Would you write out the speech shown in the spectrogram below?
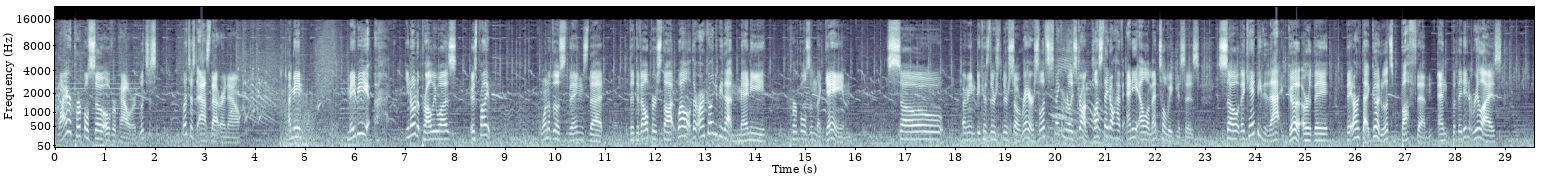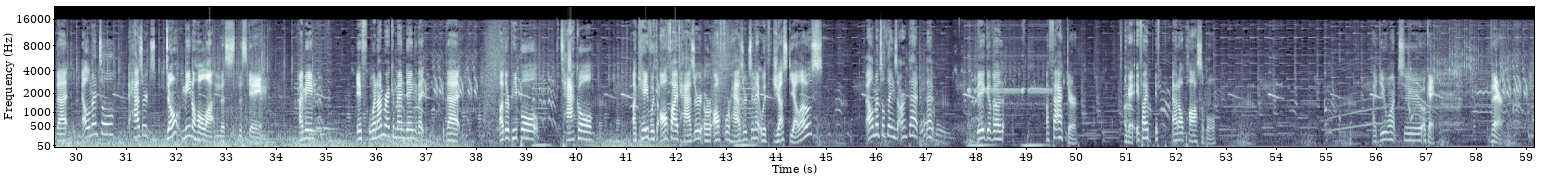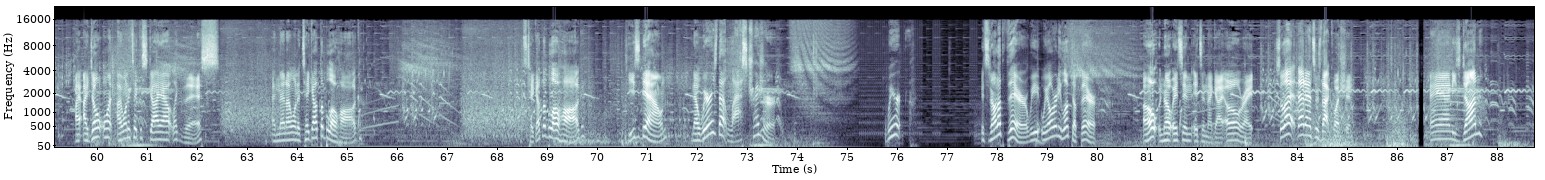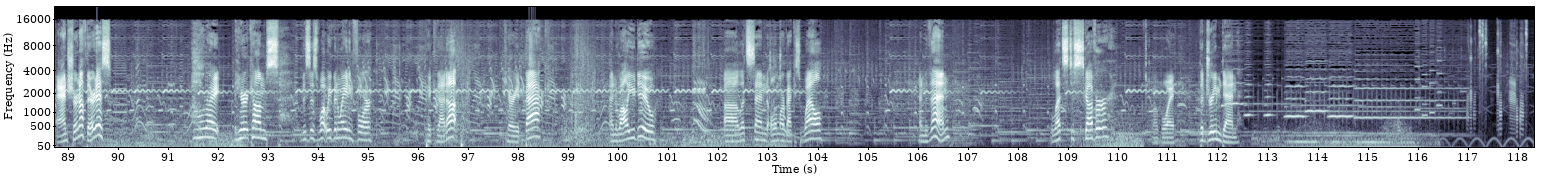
Why are purple so overpowered? Let's just let's just ask that right now. I mean, maybe you know what it probably was? It was probably one of those things that the developers thought, well, there aren't going to be that many purples in the game. So I mean, because they're, they're so rare. So let's just make them really strong. Plus, they don't have any elemental weaknesses. So they can't be that good, or they they aren't that good. Let's buff them. And But they didn't realize that elemental hazards don't mean a whole lot in this, this game. I mean, if when I'm recommending that that other people tackle a cave with all five hazard or all four hazards in it with just yellows, elemental things aren't that that big of a, a factor. Okay, if I, if at all possible, I do want to, okay, there. I, I don't want, I want to take this guy out like this, and then I want to take out the blowhog. Let's take out the blowhog. He's down. Now, where is that last treasure? Where, it's not up there. We we already looked up there. Oh, no, it's in it's in that guy. Oh, right. So that that answers that question. And he's done. And sure enough, there it is. All right, here it comes. This is what we've been waiting for. Pick that up, carry it back, and while you do, uh, let's send Olimar back as well. And then, let's discover, oh boy, the Dream Den.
